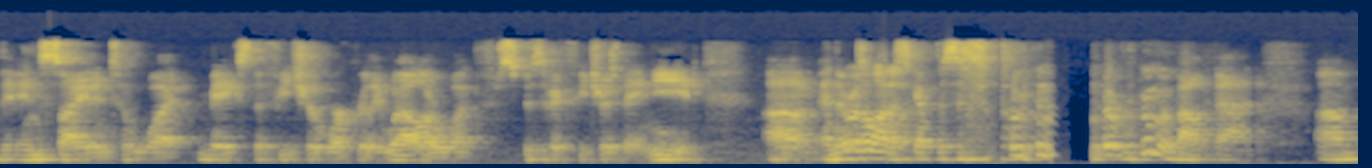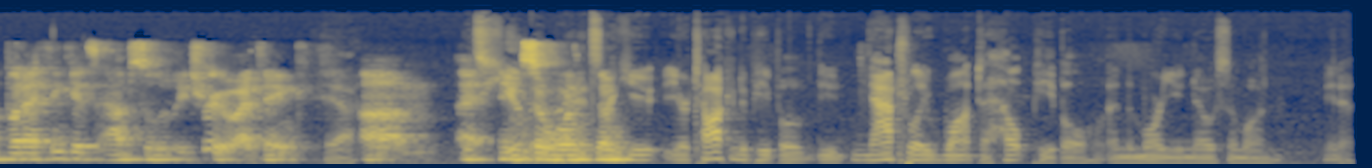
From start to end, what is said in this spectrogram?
the insight into what makes the feature work really well or what specific features they need. Um, and there was a lot of skepticism in the room about that. Um, but I think it's absolutely true. I think yeah. Um, it's human. So right? it's the, like you, you're talking to people, you naturally want to help people, and the more you know someone, you know.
